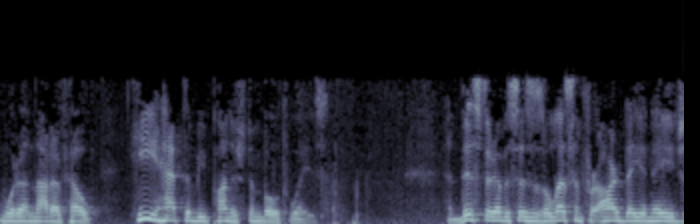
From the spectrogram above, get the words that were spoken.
would not have helped. He had to be punished in both ways. And this, the Rebbe says, is a lesson for our day and age,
